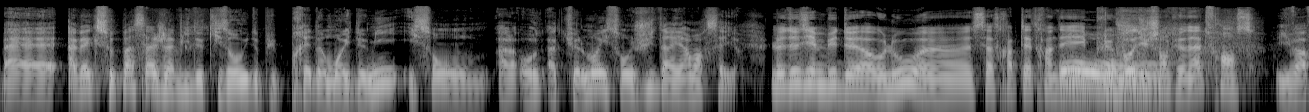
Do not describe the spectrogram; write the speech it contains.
ben, avec ce passage à vide qu'ils ont eu depuis près d'un mois et demi, ils sont actuellement ils sont juste derrière Marseille. Le deuxième but de Aoulou, euh, ça sera peut-être un des plus beaux du oh. championnat de France. Il va,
